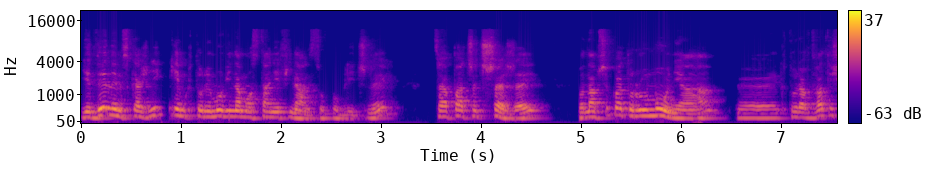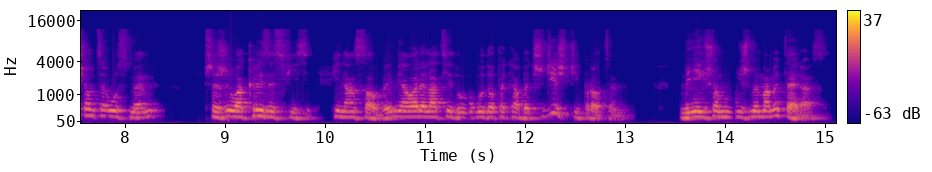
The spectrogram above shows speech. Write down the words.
jedynym wskaźnikiem, który mówi nam o stanie finansów publicznych. Trzeba patrzeć szerzej, bo na przykład Rumunia, e, która w 2008 przeżyła kryzys finansowy, miała relację długu do PKB 30%, mniejszą niż my mamy teraz.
